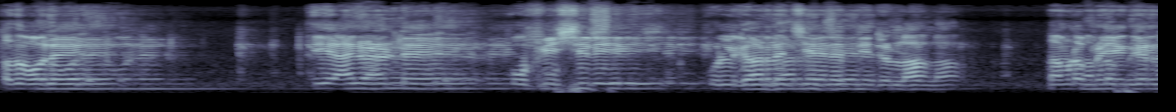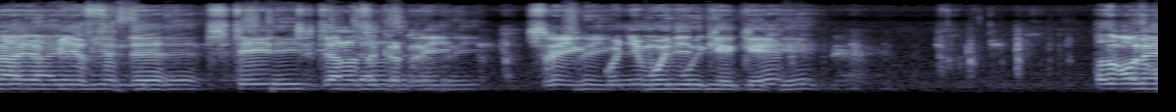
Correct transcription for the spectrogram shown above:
അതുപോലെ ഈ ആനുവലിന്റെ ഒഫീഷ്യലി ഉദ്ഘാടനം ചെയ്യാൻ എത്തിയിട്ടുള്ള നമ്മുടെ പ്രിയങ്കരനായ എം എസിന്റെ state general secretary Shri Kunhimoideen K K അതുപോലെ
